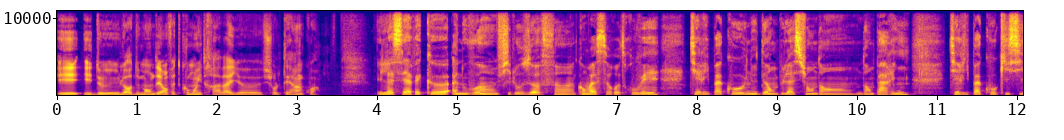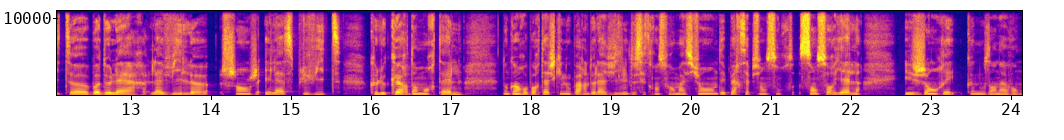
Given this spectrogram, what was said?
et, de leur demander en fait comment ils travaillent euh, sur le terrain, quoi. Et là, c'est avec euh, à nouveau un philosophe hein, qu'on va se retrouver, Thierry Paco, une déambulation dans, Paris. Thierry Paco qui cite Baudelaire, La ville change hélas plus vite que le cœur d'un mortel. Donc un reportage qui nous parle de la ville, de ses transformations, des perceptions sens- sensorielles et genrées que nous en avons.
